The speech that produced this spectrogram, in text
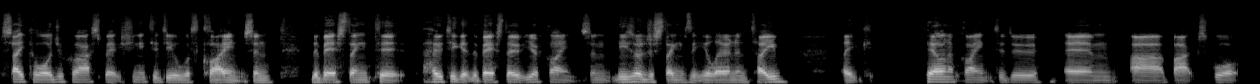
psychological aspects you need to deal with clients and the best thing to how to get the best out of your clients and these are just things that you learn in time like telling a client to do um, a back squat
